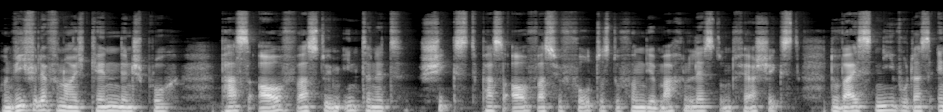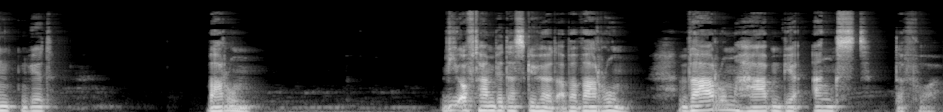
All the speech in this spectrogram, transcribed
Und wie viele von euch kennen den Spruch, pass auf, was du im Internet schickst, pass auf, was für Fotos du von dir machen lässt und verschickst. Du weißt nie, wo das enden wird. Warum? Wie oft haben wir das gehört, aber warum? Warum haben wir Angst davor?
